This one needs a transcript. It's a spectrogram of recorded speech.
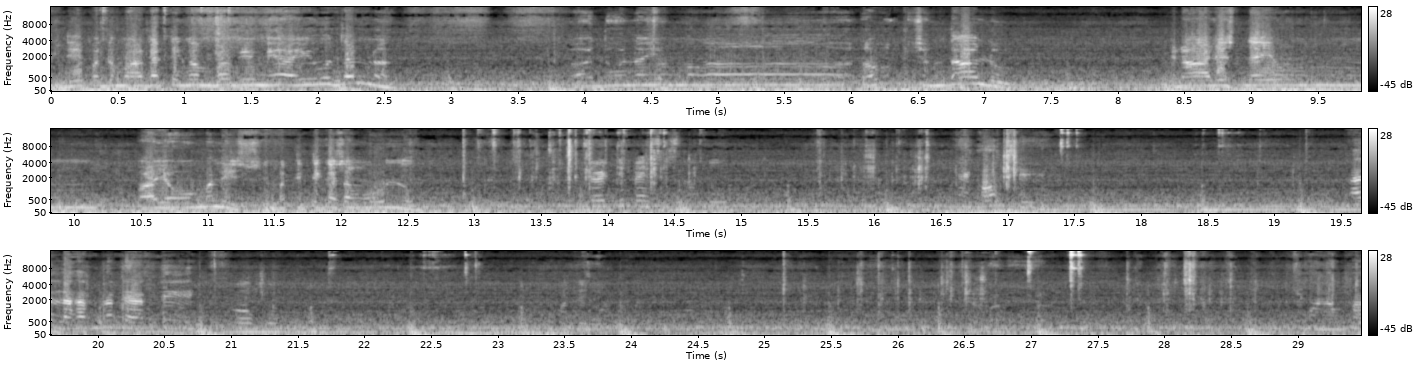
hindi pa dumadating ang bagyo, may ayudan na. Ah, doon na yung mga ah, sundalo. Pinaalis na yung ayaw umalis, matitigas ang ulo. 30 pesos na po. May kotse. Ah, lahat na 30. Opo. Pati doon. Walang pa.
